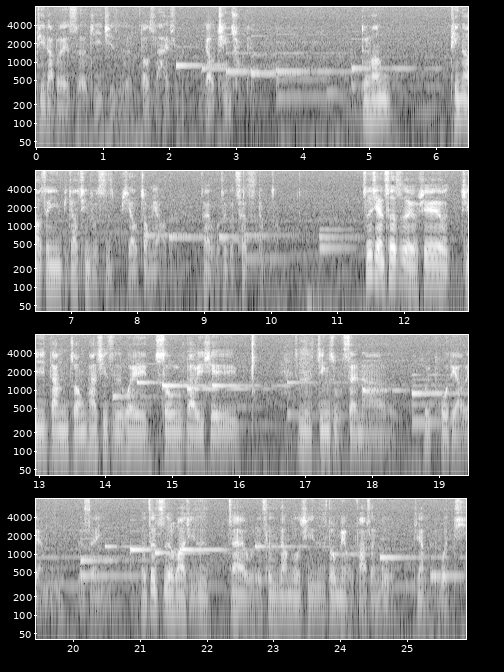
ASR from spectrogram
TWS 耳机，其实都是还是要清楚的。对方听到的声音比较清楚是比较重要的，在我这个测试当中。之前测试的有些耳机当中，它其实会收录到一些就是金属声啊，会破掉这样子的声音。而这次的话，其实在我的测试当中，其实都没有发生过这样的问题。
